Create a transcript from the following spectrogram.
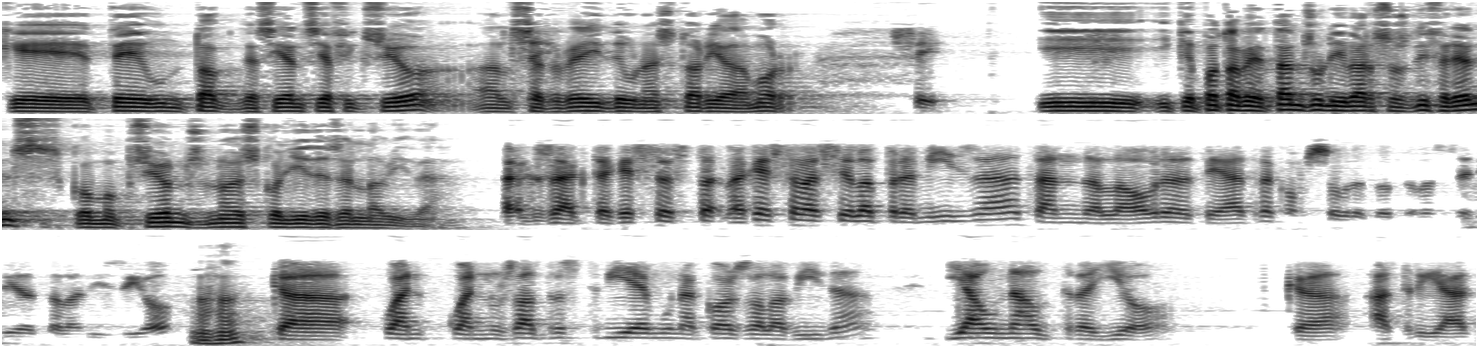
que té un toc de ciència-ficció al servei d'una història d'amor Sí, i, i que pot haver tants universos diferents com opcions no escollides en la vida. Exacte. Aquesta, esta- aquesta va ser la premissa tant de l'obra de teatre com sobretot de la sèrie de televisió, Uh -huh. que quan, quan nosaltres triem una cosa a la vida, hi ha un altre jo que ha triat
